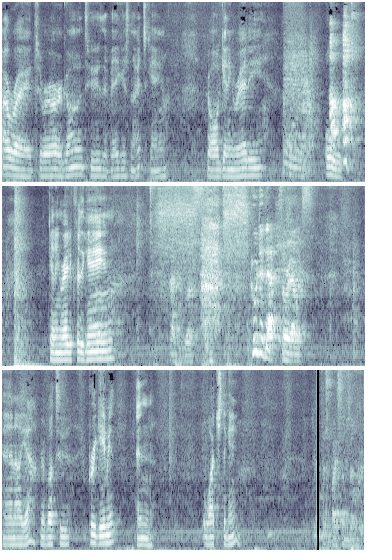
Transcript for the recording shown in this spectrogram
All right, so we're going to the Vegas Knights game. We're all getting ready. Oh, getting ready for the game. Who did that? Sorry, Alex. And uh, yeah, we're about to pregame it and watch the game. Let's buy some milk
